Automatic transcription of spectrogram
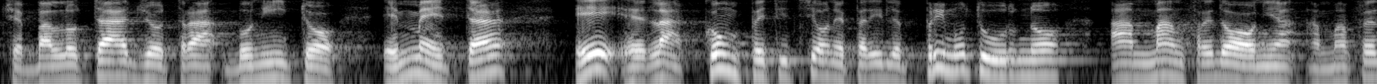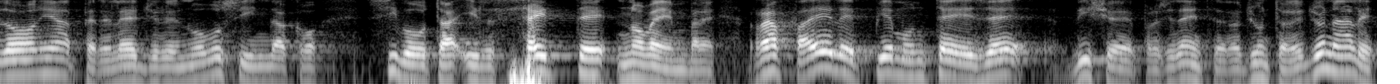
c'è ballottaggio tra Bonito e Metta e eh, la competizione per il primo turno a Manfredonia. A Manfredonia per eleggere il nuovo sindaco si vota il 7 novembre. Raffaele Piemontese vicepresidente della giunta regionale,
